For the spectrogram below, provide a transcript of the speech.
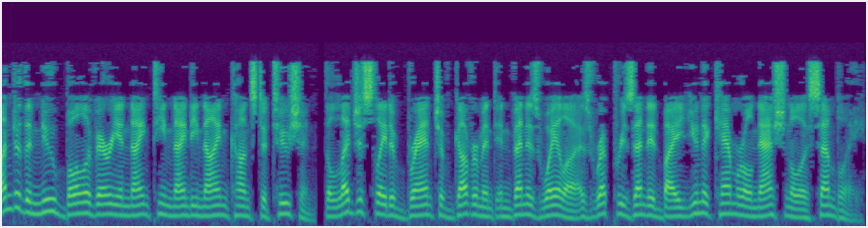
Under the new Bolivarian 1999 constitution, the legislative branch of government in Venezuela is represented by a unicameral National Assembly.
